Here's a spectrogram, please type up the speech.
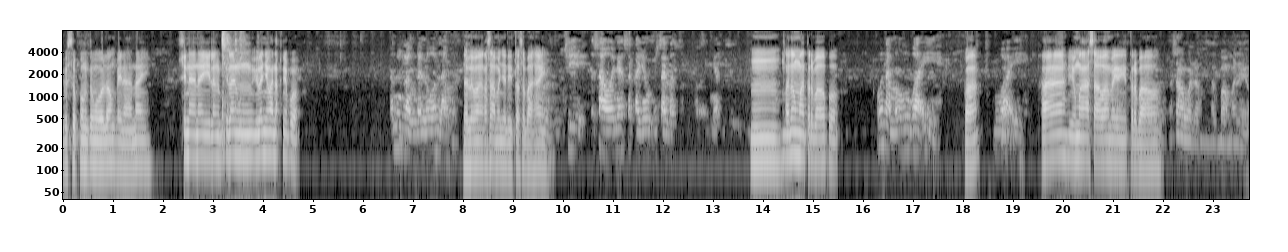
gusto pong tumulong kay nanay. Si nanay, ilang, ilan, ilan yung anak niya po? Ano lang, dalawa lang. Dalawa ang kasama niya dito sa bahay. Si asawa niya sa kayong isa na sa niya. Hmm, anong matrabaho po? Wala, mabubuhay. Pa? Buhay. Ah, yung mga asawa may trabaho. Asawa lang, nagmamalayo.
